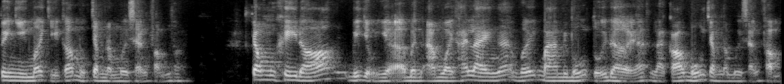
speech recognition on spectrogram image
Tuy nhiên mới chỉ có 150 sản phẩm thôi. Trong khi đó ví dụ như ở bên Amway Thái Lan á, với 34 tuổi đời á, là có 450 sản phẩm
